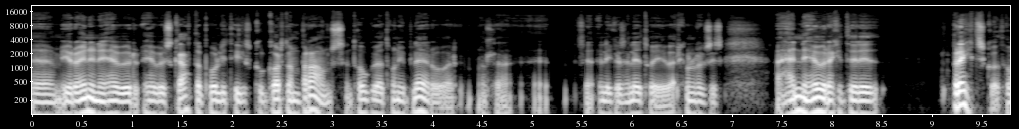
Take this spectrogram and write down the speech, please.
um, í rauninni hefur, hefur skattapólitík sko Gordon Browns sem tók við að Tony Blair og var náttúrulega eh, líka sem leiðtói í verkefnulöksis að henni hefur ekkert verið breytt sko þó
